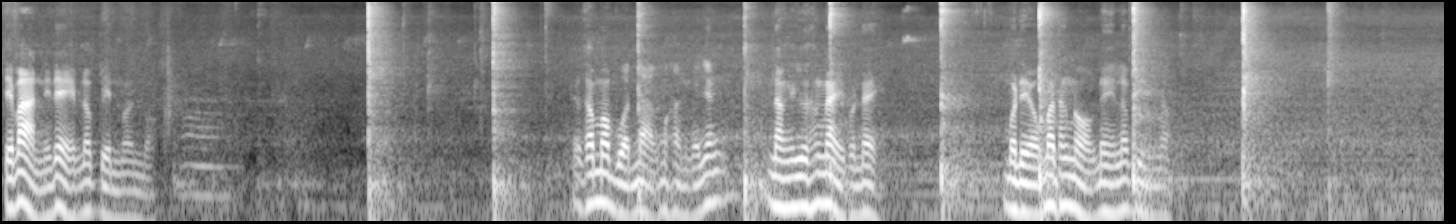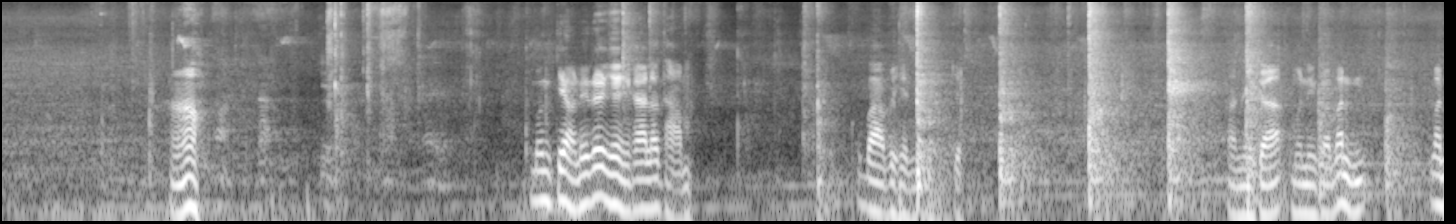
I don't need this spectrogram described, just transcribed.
แต่บ้านนี่เด้เราเป็นบ่นบ่อืมแต่เขามาบวชหนักมาหันก็ยังนั่งอยู่ข้างในพุ่นได้บ่ได้ออกมาทางนอกได้เราวิ่งแล้ว อ้าวเมืองเกี่ยวนี่ได้ยังไงครับเราถามครูบาไปเห็นเกี่ยวอันนี้ก็มันนี้ก็วันวัน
